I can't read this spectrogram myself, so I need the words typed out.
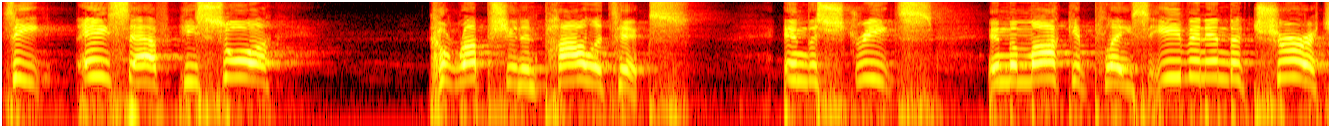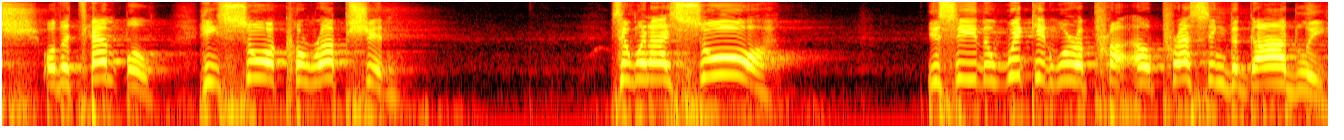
See, Asaph, he saw corruption in politics, in the streets, in the marketplace, even in the church or the temple. He saw corruption. So when I saw, you see, the wicked were oppressing the godly.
